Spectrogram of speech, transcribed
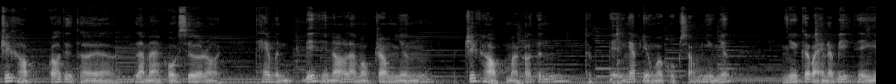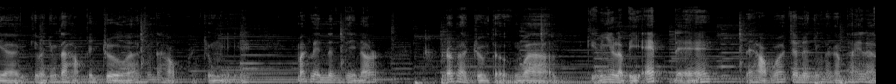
triết học có từ thời La Mã cổ xưa rồi. Theo mình biết thì nó là một trong những triết học mà có tính thực tiễn áp dụng vào cuộc sống nhiều nhất. Như các bạn đã biết thì ờ, khi mà chúng ta học trên trường chúng ta học chủ nghĩa, Mark Lenin thì nó rất là trừu tượng và, kiểu như là bị ép để để học á, cho nên chúng ta cảm thấy là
